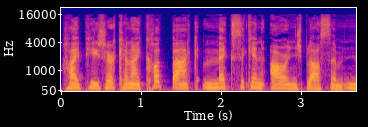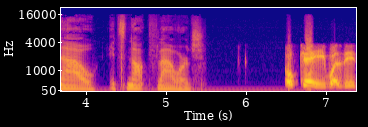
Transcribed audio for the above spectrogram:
Hi, Peter. Can I cut back Mexican orange blossom now? It's not flowered. Okay, well, the,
